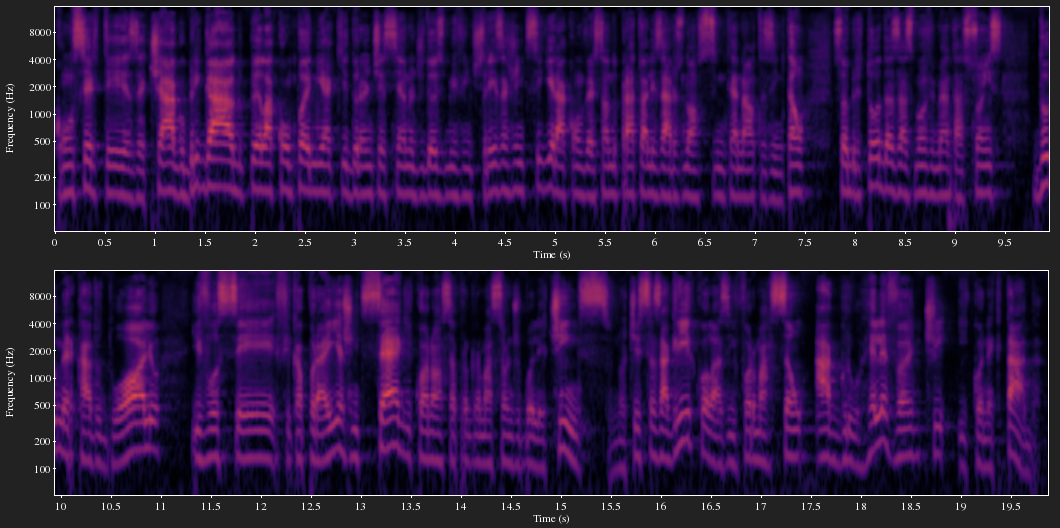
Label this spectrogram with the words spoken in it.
Com certeza. Tiago, obrigado pela companhia aqui durante esse ano de 2023. A gente seguirá conversando para atualizar os nossos internautas, então, sobre todas as movimentações do mercado do óleo. E você fica por aí, a gente segue com a nossa programação de boletins, notícias agrícolas, informação agro relevante e conectada.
